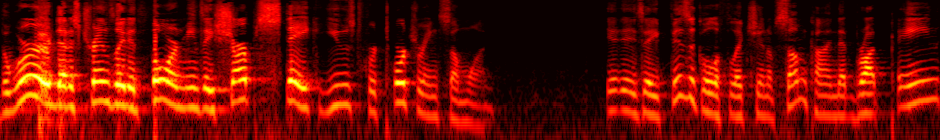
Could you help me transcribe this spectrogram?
The word that is translated thorn means a sharp stake used for torturing someone. It is a physical affliction of some kind that brought pain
